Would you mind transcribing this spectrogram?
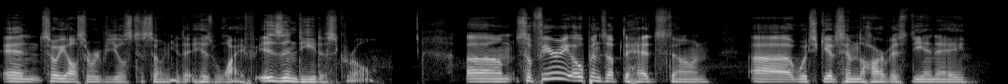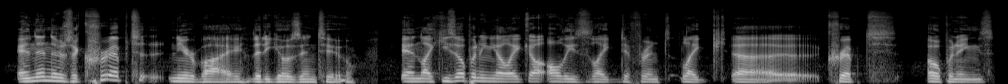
and so he also reveals to Sonya that his wife is indeed a Skrull. Um, so Fury opens up the headstone, uh, which gives him the harvest DNA, and then there's a crypt nearby that he goes into, and like he's opening uh, like all- all these like different like uh, crypt openings,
